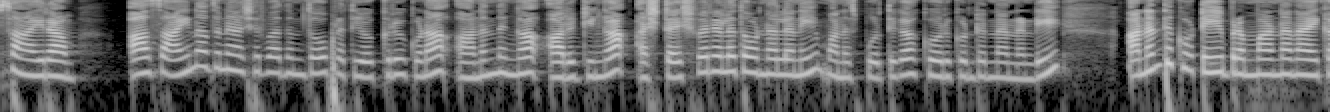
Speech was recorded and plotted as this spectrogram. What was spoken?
సాయిరామ్. ఆ సాయినాథుని ఆశీర్వాదంతో ప్రతి ఒక్కరూ కూడా ఆనందంగా ఆరోగ్యంగా అష్టైశ్వర్యాలతో ఉండాలని మనస్ఫూర్తిగా కోరుకుంటున్నానండి. అనంతకోటి బ్రహ్మాండ నాయక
